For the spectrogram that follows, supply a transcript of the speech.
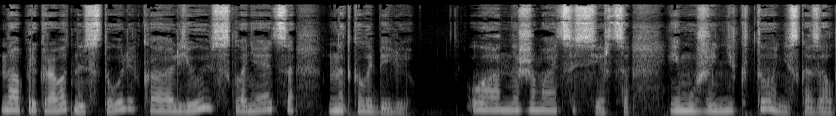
на прикроватный столик, а Льюис склоняется над колыбелью. У Анны сжимается сердце, ему же никто не сказал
